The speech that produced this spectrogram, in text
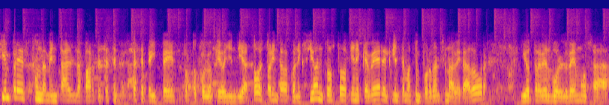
siempre es fundamental la parte TCP/IP, es protocolo que hoy en día todo está orientado a conexión, entonces todo tiene que ver, el cliente más importante es un navegador y otra vez volvemos a,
